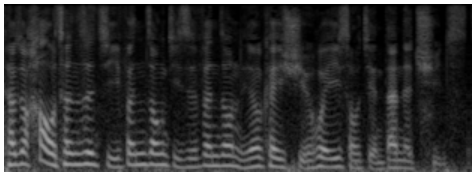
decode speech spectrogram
他说号称是几分钟、几十分钟，你就可以学会一首简单的曲子。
